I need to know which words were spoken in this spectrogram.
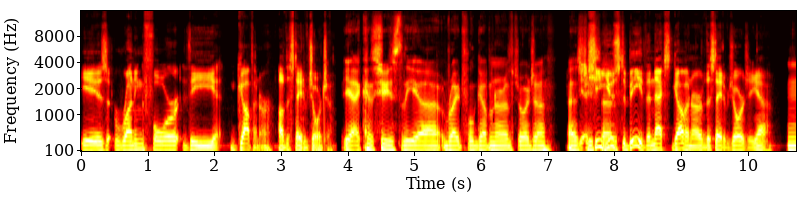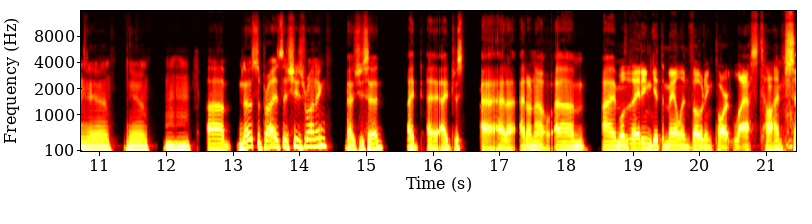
is running for the governor of the state of Georgia. Yeah, because she's the uh, rightful governor of Georgia. As Yeah, she, she used to be the next governor of the state of Georgia. Yeah, Mm, Yeah, yeah. hmm Uh, no surprise that she's running, as you said. I, I, I just, I, I, don't- I don't know. Um, I'm. well, they didn't get the mail-in voting part last time, so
